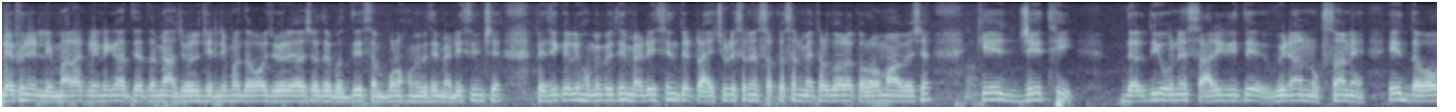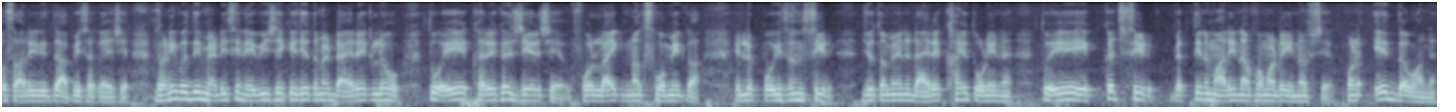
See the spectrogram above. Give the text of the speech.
ડેફિનેટલી મારા ક્લિનિકમાં અત્યારે તમે આજુબાજુ જેટલી પણ દવાઓ જોઈ રહ્યા છો તે બધી સંપૂર્ણ હોમિયોપેથી મેડિસિન છે. બેઝિકલી હોમિયોપેથી મેડિસિન તે ટ્રાઇચ્યુરેશન અને સકસન મેથડ દ્વારા કરવામાં આવે છે કે જેથી દર્દીઓને સારી રીતે વિના નુકસાને એ દવાઓ સારી રીતે આપી શકાય છે. ઘણી બધી મેડિસિન એવી છે કે જે તમે ડાયરેક્ટ લો તો એ ખરેખર ઝેર છે. ફોર લાઇક નક્સ વોમિકા, એટલે પોઈઝન સીડ જો તમે એને ડાયરેક્ટ ખાઈ તોડીને, તો એ એક જ સીડ વ્યક્તિને મારી નાખવા માટે ઇનફ છે. પણ એ જ દવાને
